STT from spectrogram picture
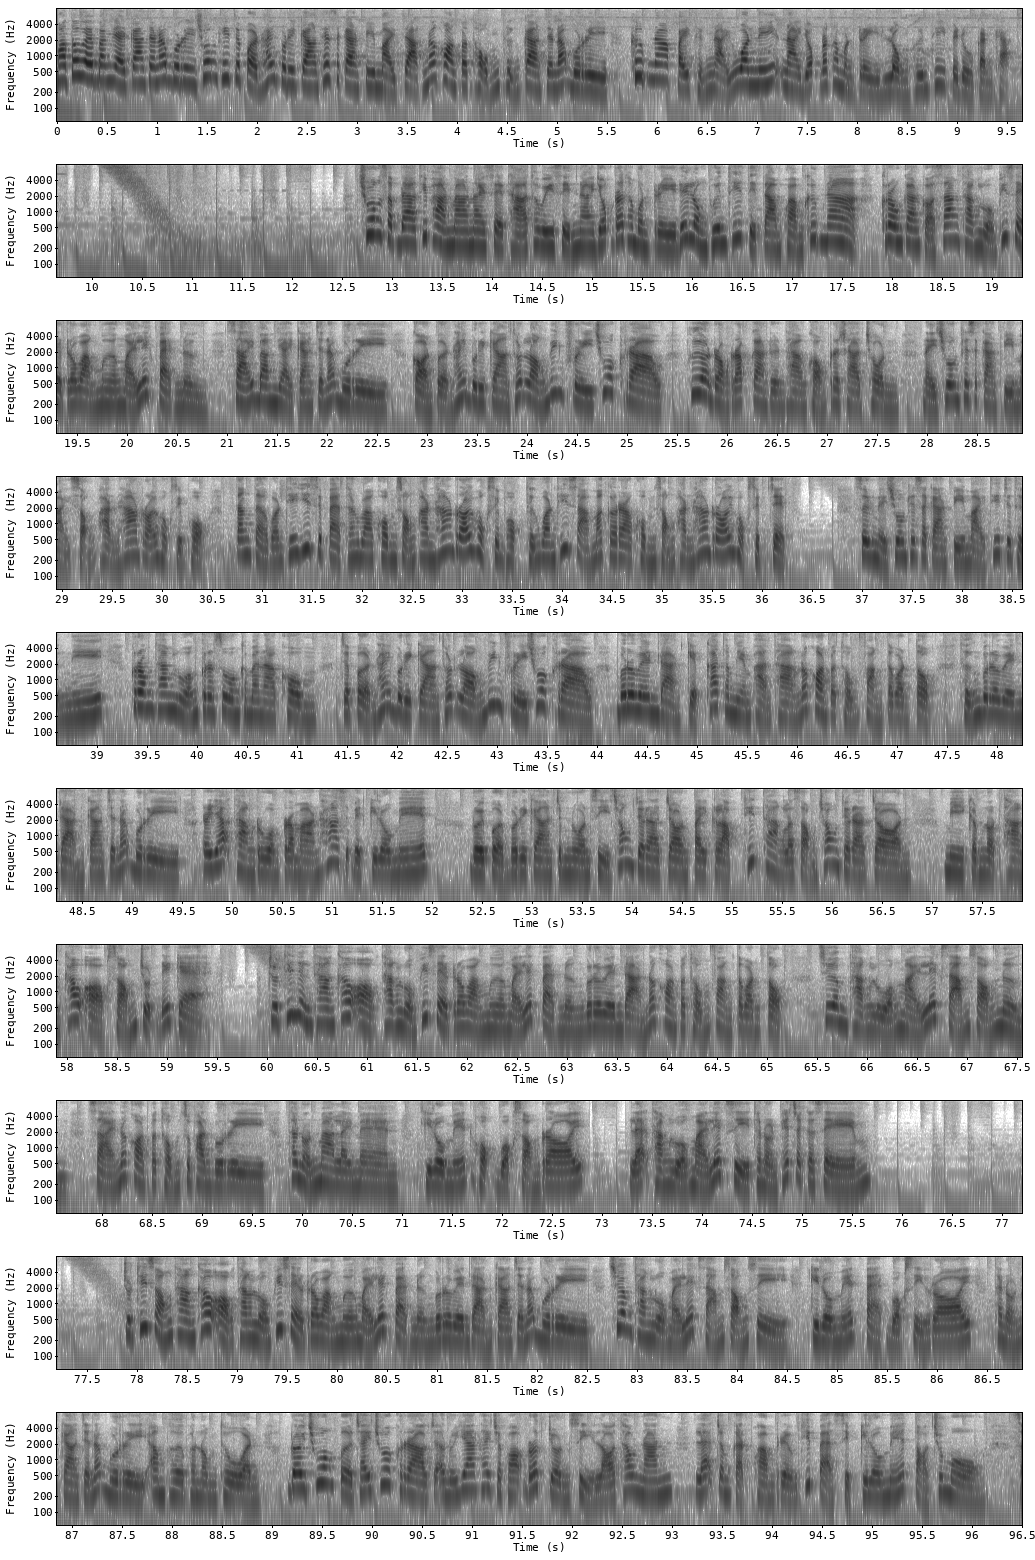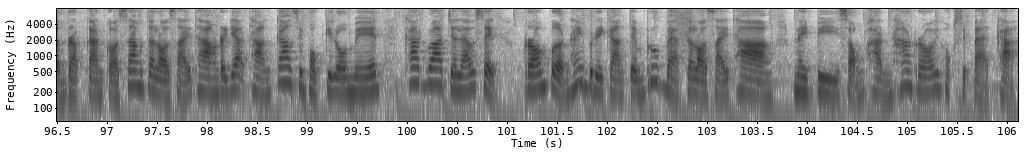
มอเตอร์เวย์บางใหญ่กาญจนบุรีช่วงที่จะเปิดให้บริการเทศกาลปีใหม่จากนครปฐมถึงกาญจนบุรี คืบหน้าไปถึงไหนวันนี้นายกรัฐมนตรีลงพื้นที่ไปดูกันค่ะ ช่วงสัปดาห์ที่ผ่านมานายเศรษฐาทวีสินนายกรัฐมนตรีได้ลงพื้นที่ติดตามความคืบหน้า โครงการก่อสร้างทางหลวงพิเศษระหว่างเมืองหมายเลข 81 สายบางใหญ่กาญจนบุรี ก่อนเปิดให้บริการทดลองวิ่งฟรีชั่วคราว เพื่อรองรับการเดินทางของประชาชน ในช่วงเทศกาลปีใหม่ 2566 ตั้งแต่วันที่ 28 ธันวาคม 2566 ถึงวันที่ 3 มกราคม 2567 ซึ่งในช่วงเทศกาลปีใหม่ที่จะถึงนี้ กรมทางหลวงกระทรวงคมนาคม จะเปิดให้บริการทดลองวิ่งฟรีชั่วคราว บริเวณด่านเก็บค่าธรรมเนียมผ่านทางนครปฐมฝั่งตะวันตก ถึงบริเวณด่านกาญจนบุรี ระยะทางรวมประมาณ 51 กิโลเมตร โดยเปิดบริการจำนวน 4 ช่องจราจรไปกลับทิศทางละ 2 ช่องจราจร มีกำหนดทางเข้าออก 2 จุดได้แก่ จุดที่ 1 ทางเข้าออกทางหลวงพิเศษระหว่างเมืองหมายเลข 81 บริเวณด่านนครปฐมฝั่งตะวันตก เชื่อมทางหลวงหมายเลข 321 สายนครปฐมสุพรรณบุรี ถนนมาลายแมน กิโลเมตร6บวก200 และทางหลวงหมายเลข 4 ถนนเพชรเกษม จุดที่ 2 ทางเข้าออกทางหลวงพิเศษระหว่างเมืองหมายเลข 81 บริเวณด่านกาญจนบุรี เชื่อมทางหลวงหมายเลข 324 กิโลเมตร8บวก400 ถนนกาญจนบุรี อำเภอพนมทวน โดยช่วงเปิดใช้ชั่วคราวจะอนุญาตให้เฉพาะรถยนต์ 4 ล้อเท่านั้น และจำกัดความเร็วที่ 80 กิโลเมตรต่อชั่วโมงสำหรับการก่อสร้างตลอดสายทางระยะทาง 96 กิโลเมตร คาดว่าจะแล้วเสร็จ พร้อมเปิดให้บริการเต็มรูปแบบตลอดสายทางในปี 2568 ค่ะ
